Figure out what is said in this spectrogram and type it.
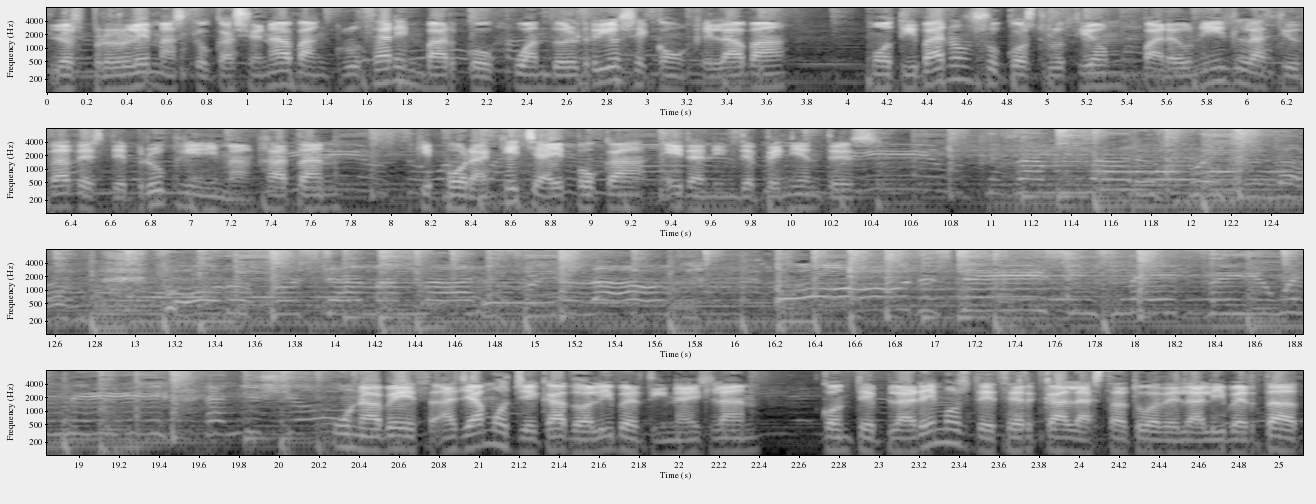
Los problemas que ocasionaban cruzar en barco cuando el río se congelaba motivaron su construcción para unir las ciudades de Brooklyn y Manhattan, que por aquella época eran independientes. Una vez hayamos llegado a Liberty Island, contemplaremos de cerca la Estatua de la Libertad,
